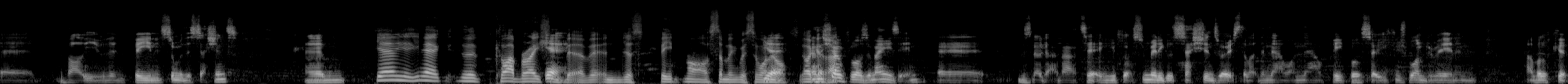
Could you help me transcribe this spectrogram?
uh, value than being in some of the sessions. Um, yeah, yeah, yeah. The collaboration Yeah. bit of it and just being part of something with someone yeah, else. I and get the show floor is amazing. Uh, there's no doubt about it. And you've got some really good sessions where it's the, like the now on now people, so you can just wander in and have a look at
